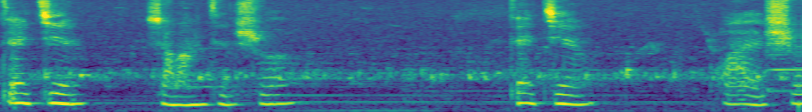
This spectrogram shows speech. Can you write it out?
再见，小王子说。再见，花儿说。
